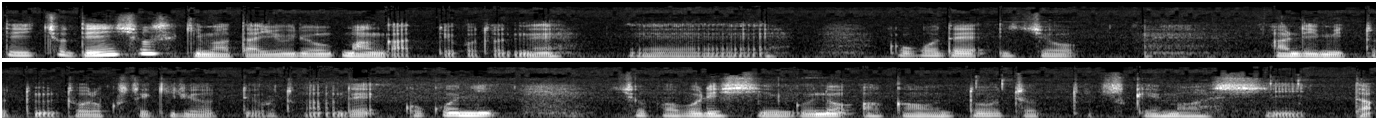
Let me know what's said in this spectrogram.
で、一応電子書籍また有料漫画っていうことでね、えー、ここで一応、アンリミットっていうの登録できるよっていうことなので、ここに一応パブリッシングのアカウントをちょっとつけました。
